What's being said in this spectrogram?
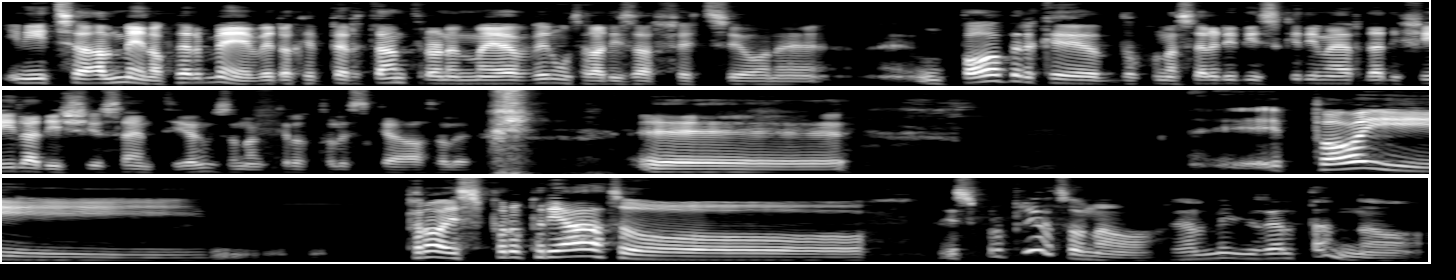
inizia, almeno per me, vedo che per tanti non è mai avvenuta la disaffezione. Eh, Un po' perché dopo una serie di dischi di merda di fila dici, senti, io mi sono anche rotto le scatole. E, e poi, però espropriato, espropriato no, in realtà no.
